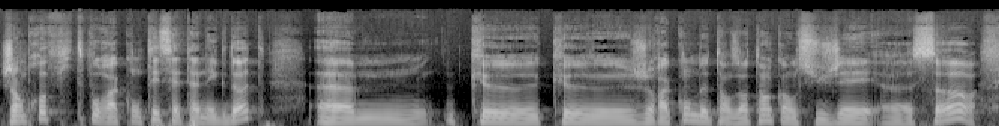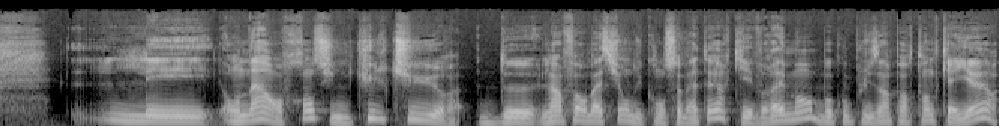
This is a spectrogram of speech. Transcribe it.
J'en profite pour raconter cette anecdote euh, que, que je raconte de temps en temps quand le sujet sort les, on a en France une culture de l'information du consommateur qui est vraiment beaucoup plus importante qu'ailleurs.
